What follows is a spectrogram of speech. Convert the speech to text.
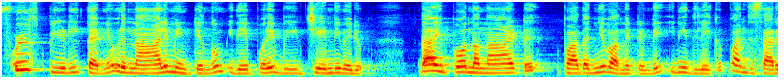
ഫുൾ സ്പീഡിൽ തന്നെ ഒരു നാല് മിനിറ്റെങ്കും ഇതേപോലെ ബീറ്റ് ചെയ്യേണ്ടി വരും. ദാ ഇപ്പോൾ നന്നായിട്ട് പതഞ്ഞ് വന്നിട്ടുണ്ട്. ഇനി ഇതിലേക്ക് പഞ്ചസാര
